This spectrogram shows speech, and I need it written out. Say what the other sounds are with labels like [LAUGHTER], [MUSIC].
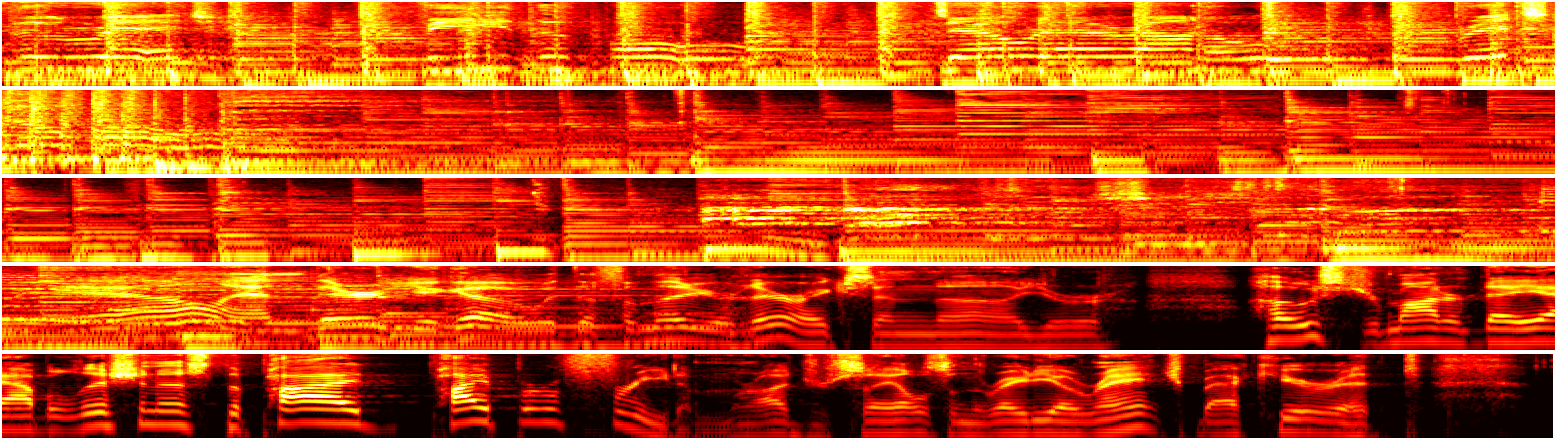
The rich, feed the poor, till there are no rich no more. Well, and there you go with the familiar lyrics and uh, your host, your modern day abolitionist, the Pied Piper of Freedom, Roger Sayles and the Radio Ranch, back here at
